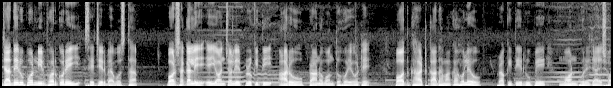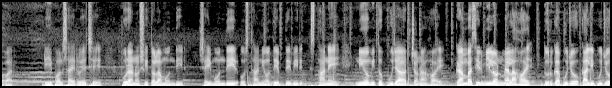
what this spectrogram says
যাদের উপর নির্ভর করেই সেচের ব্যবস্থা। বর্ষাকালে এই অঞ্চলের প্রকৃতি আরও প্রাণবন্ত হয়ে ওঠে। পথঘাট কাদামাখা হলেও প্রকৃতির রূপে মন ভরে যায় সবার। ডিহিপলসায় রয়েছে পুরানো শীতলা মন্দির। সেই মন্দির ও স্থানীয় দেবদেবীর স্থানে নিয়মিত পূজা অর্চনা হয়। গ্রামবাসীর মিলন মেলা হয়। দুর্গাপুজো কালী পুজো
